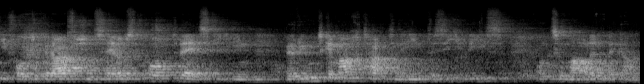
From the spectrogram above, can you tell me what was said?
die fotografischen Selbstporträts, die ihn berühmt gemacht hatten, hinter sich ließ und zu malen begann.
